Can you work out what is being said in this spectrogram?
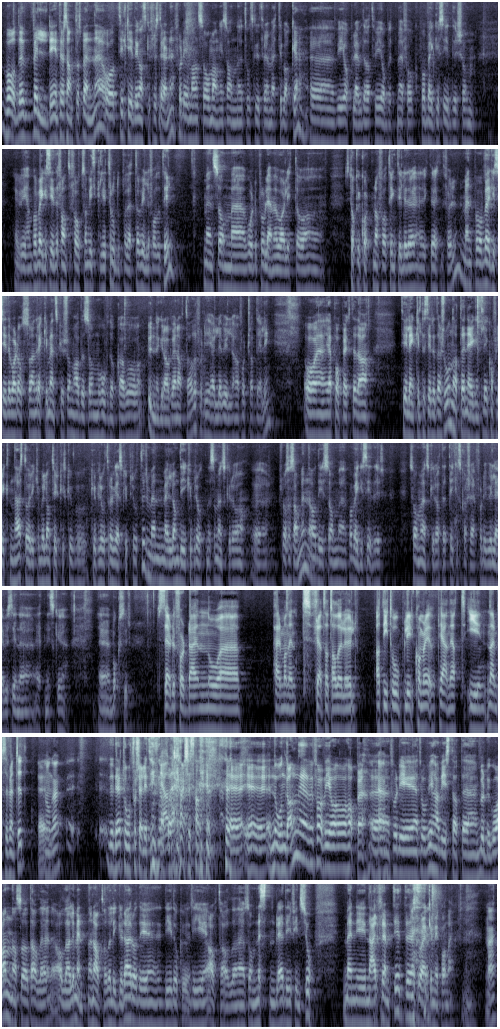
både veldig interessant og spennende, og til tider ganske frustrerende. Fordi man så mange sånne to skritt frem, ett tilbake. Eh, vi opplevde at vi jobbet med folk på begge sider som På begge sider fant folk som virkelig trodde på dette og ville få det til. Men som, eh, hvor det problemet var litt å stokke kortene og få ting til i riktig rekkefølgen. Men på begge sider var det også en rekke mennesker som hadde som hovedoppgave å undergrave en avtale, for de heller ville ha fortsatt deling. Og eh, jeg påpekte da til enkeltes irritasjon at den egentlige konflikten her står ikke mellom tyrkiske kyprioter og gresskyprioter, men mellom de kypriotene som ønsker å uh, slå seg sammen, og de som på begge sider som ønsker at dette ikke skal skje, fordi vi lever i sine etniske eh, bokser. Ser du for deg noe permanent fredsavtale, eller at de to blir, kommer til enighet i nærmeste fremtid? Noen gang? Det er to forskjellige ting. Ja, det er kanskje sant. Eh, eh, noen gang eh, får vi jo håpe. Fordi jeg tror vi har vist at det burde gå an. altså At alle, alle elementene av en avtale ligger der. Og de, de, de avtalene som nesten ble, de fins jo. Men i nær fremtid tror jeg ikke mye på, nei. nei.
